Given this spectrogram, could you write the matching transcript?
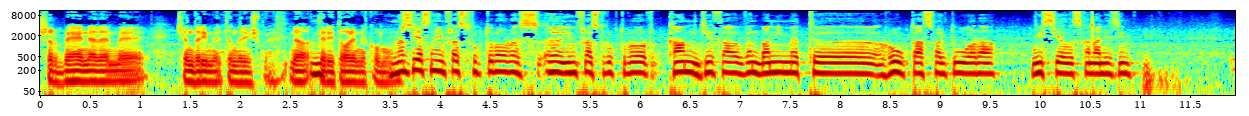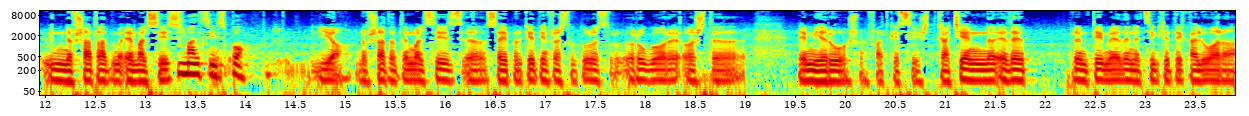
shërbehen edhe me qëndrime të ndryshme në territorin e komunës. Në pjesën infrastrukturës, infrastrukturore, kanë gjitha vendbanimet rrugë të asfaltuara, ujësjellës, kanalizim? Në fshatrat e Malësisë? Malësisë, po. Jo, në fshatrat e Malësisë, sa i përket infrastrukturës rrugore, është e mjerueshme fatkeqësisht. Kanë qenë edhe premtime edhe në ciklet e kaluara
